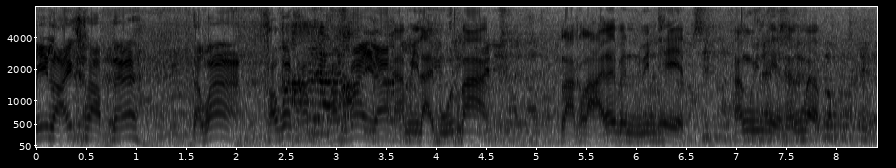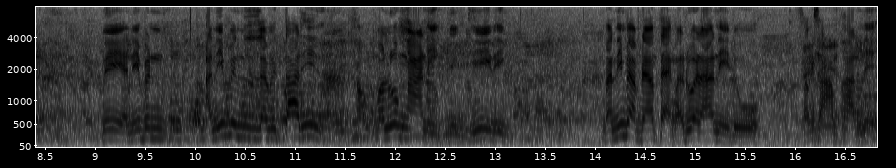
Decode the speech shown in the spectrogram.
มีหลายคลับนะ แต่ว่าเขาก็ทำทำให้นะ นะมีหลายบูธมาก หลากหลายเลยเป็นวินเทจ ทั้งวินเทจ ทั้งแบบ นี่อันนี้เป็นอันนี้เป็นลาเวนต้าที่เข้ามาร่วมงานอีกหนึ่งที่อีก อันนี้แบบแนวแต่งแล้วด้วยนะนี่ดู ทั้งสามคันนี่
